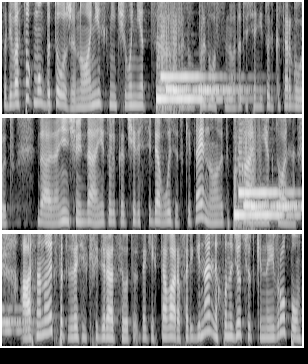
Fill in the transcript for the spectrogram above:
Владивосток мог бы тоже, но у них ничего нет э, производственного, да, то есть они только торгуют, да, они ничего, да, они только через себя возят в Китай, но это пока не актуально. А основной экспорт из Российской Федерации вот таких товаров оригинальных, он идет все-таки на Европу,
